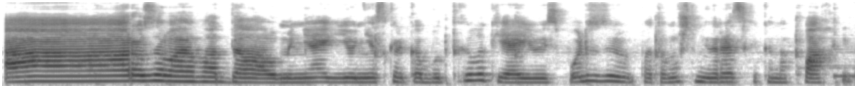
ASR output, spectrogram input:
А розовая вода, у меня ее несколько бутылок, я ее использую, потому что мне нравится, как она пахнет.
